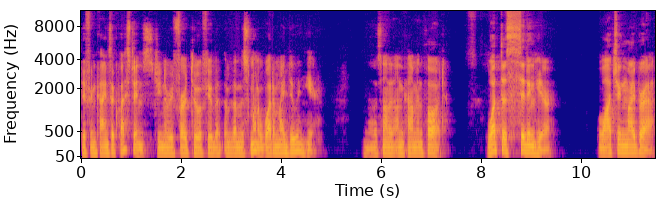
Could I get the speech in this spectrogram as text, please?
Different kinds of questions. Gina referred to a few of them this morning. What am I doing here? You know, that's not an uncommon thought. What does sitting here, watching my breath,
